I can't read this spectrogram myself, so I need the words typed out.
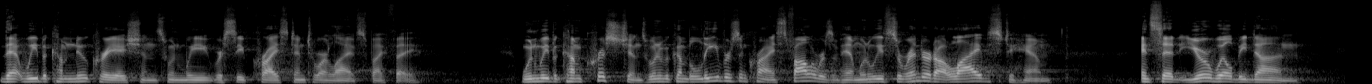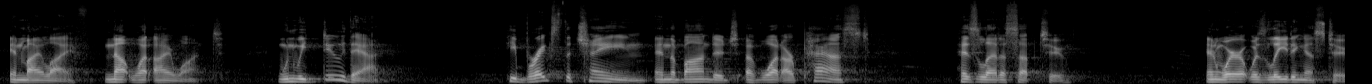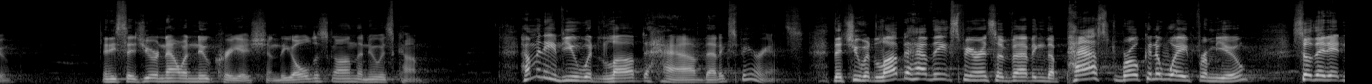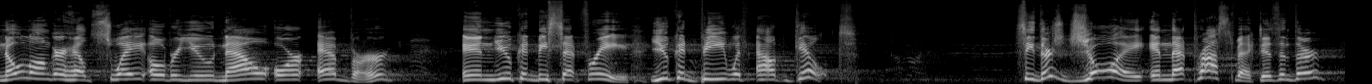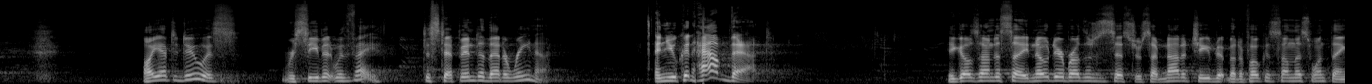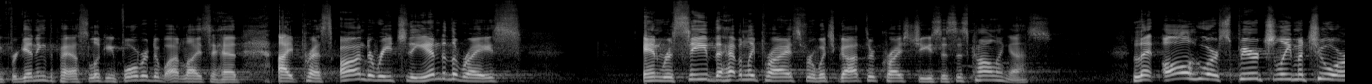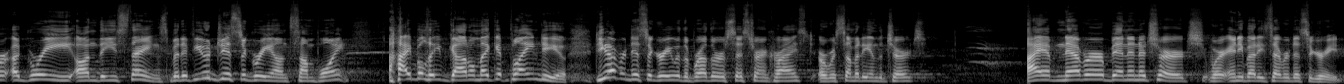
that we become new creations when we receive Christ into our lives by faith. When we become Christians, when we become believers in Christ, followers of Him, when we've surrendered our lives to Him and said, Your will be done in my life, not what I want. When we do that, he breaks the chain and the bondage of what our past has led us up to and where it was leading us to. And he says, You are now a new creation. The old is gone, the new has come. How many of you would love to have that experience? That you would love to have the experience of having the past broken away from you so that it no longer held sway over you now or ever, and you could be set free. You could be without guilt. See, there's joy in that prospect, isn't there? All you have to do is receive it with faith to step into that arena. And you can have that. He goes on to say, No, dear brothers and sisters, I've not achieved it, but I focus on this one thing forgetting the past, looking forward to what lies ahead. I press on to reach the end of the race and receive the heavenly prize for which God through Christ Jesus is calling us. Let all who are spiritually mature agree on these things. But if you disagree on some point, I believe God will make it plain to you. Do you ever disagree with a brother or sister in Christ or with somebody in the church? I have never been in a church where anybody's ever disagreed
